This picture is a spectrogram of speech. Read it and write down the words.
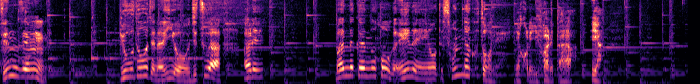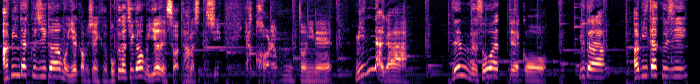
全然平等じゃないよ。実はあれ真ん中の方がええねんよってそんなことをねいやこれ言われたらいや網だくじ側も嫌かもしれないけど僕たち側も嫌ですわって話ですしいやこれ本当にねみんなが全部そうやってこう言うたら網だくじ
